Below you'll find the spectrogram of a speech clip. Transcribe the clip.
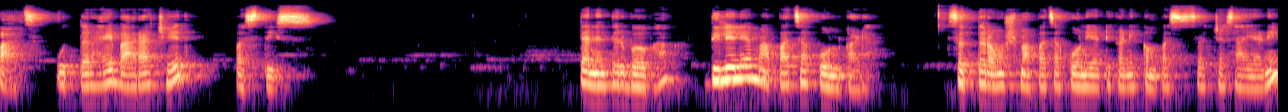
पाच. उत्तर आहे बारा छेद पस्तीस. त्यानंतर ब भाग दिलेल्या मापाचा कोण काढा. सत्तर अंश मापाचा कोण या ठिकाणी कंपासच्या साहाय्याने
